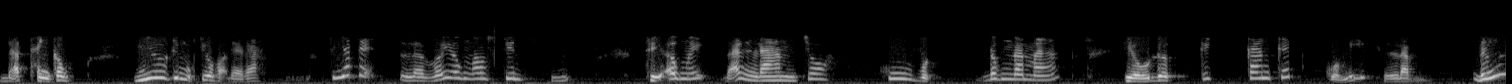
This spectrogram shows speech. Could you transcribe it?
đã thành công như cái mục tiêu họ đề ra. Thứ nhất ấy, là với ông Austin thì ông ấy đã làm cho khu vực Đông Nam Á hiểu được cái cam kết của Mỹ là đứng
